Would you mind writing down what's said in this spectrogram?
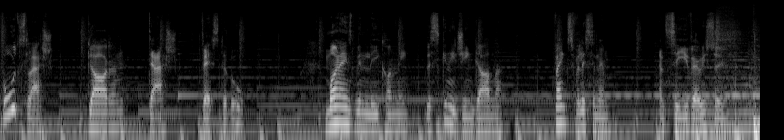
forward slash garden dash festival. My name's been Lee Connelly, the Skinny Jean Gardener. Thanks for listening and see you very soon.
